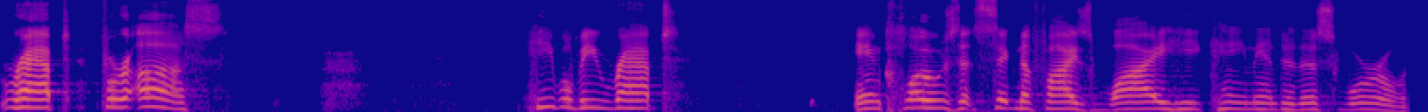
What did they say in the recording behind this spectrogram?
wrapped for us. He will be wrapped in clothes that signifies why he came into this world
